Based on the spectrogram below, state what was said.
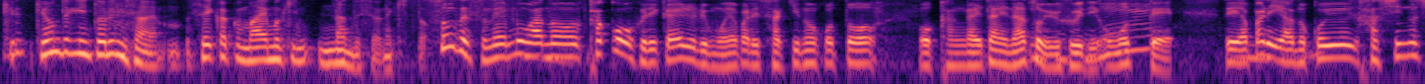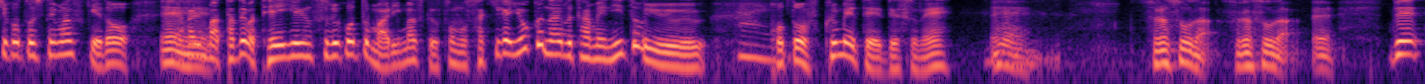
基本的に鳥海さん性格前向きなんですよねきっと。そうですね。もうあの過去を振り返るよりもやっぱり先のことを考えたいなというふうに思って。で、やっぱりあの、こういう発信の仕事してますけど、やはりまあ、例えば提言することもありますけど、その先が良くなるためにということを含めてですね。ええ。そりゃそうだ、そりゃそうだ。えで、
